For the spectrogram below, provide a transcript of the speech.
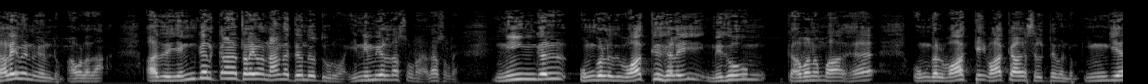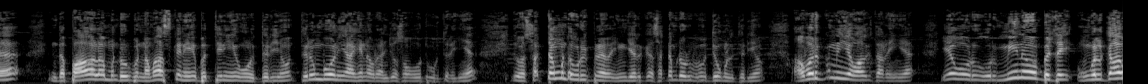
தலைவன் வேண்டும் அவ்வளவுதான். அது எங்களுக்கான தலைவன் நாங்கள் தேர்ந்தெடுத்துக்கிறோம் இனிமேல் தான் சொல்றேன் அதான் சொல்றேன். நீங்கள் உங்களது வாக்குகளை மிகவும் கவனமாக உங்கள் வாக்கை வாக்காக செலுத்த வேண்டும். இங்கே இந்த பாராளுமன்ற உறுப்பினர் நவாஸ்கனியை பற்றி நீங்கள் உங்களுக்கு தெரியும். திரும்போனி ஆகிய ஒரு அஞ்சு வருஷம் ஓட்டு கொடுத்துறீங்க இது ஒரு சட்டமன்ற உறுப்பினர் இங்கே இருக்க சட்டமன்ற உறுப்பினர் உங்களுக்கு தெரியும். அவருக்கும் நீங்கள் வாக்கு தரீங்க ஏன் ஒரு ஒரு மீனவ பிரஜை உங்களுக்காக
